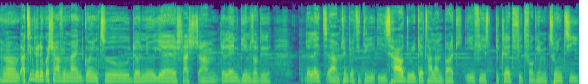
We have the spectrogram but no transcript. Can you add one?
Um, I think the only question I have in mind going to the new year slash um the late games of the the late um 2023 is how do we get Haaland back if he's declared fit for game 20?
